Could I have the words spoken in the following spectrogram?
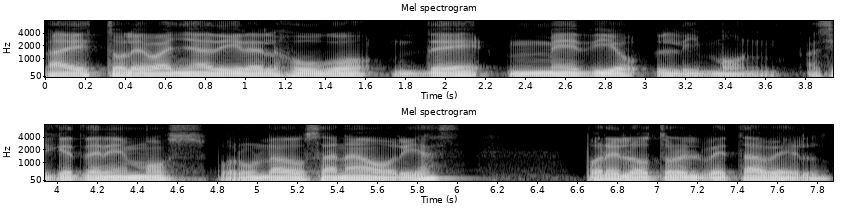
A esto le va a añadir el jugo de medio limón. Así que tenemos por un lado zanahorias, por el otro el betabel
